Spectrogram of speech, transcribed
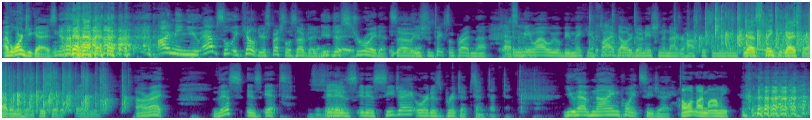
I've warned you guys. I mean, you absolutely killed your special subject. Yeah. you You destroyed it. So you should take some pride in that. In the Awesome. meanwhile, we will be making a $5 donation to Niagara Hospice in your name. yes, thank you guys for having me here. Appreciate it. Thank you. All right. This is it. This is it it. is it is CJ or it is Bridget. You have nine points, CJ. I want my mommy.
